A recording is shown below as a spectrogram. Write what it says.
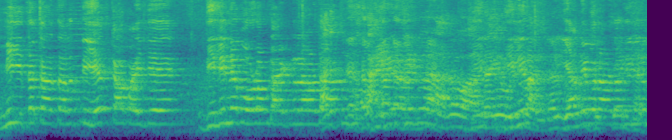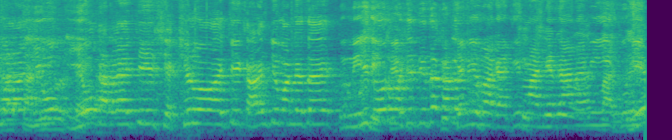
मी इथं का चालत नाही? हेच का पाहिजे? दिली ना बोर्ड ऑफ डायरेक्टर ना याने पण दिली मला कार्यालयाची शिक्षण विभागाची कायमची मान्यता आहे? मी दोन वर्ष तिथं मान्यता हे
